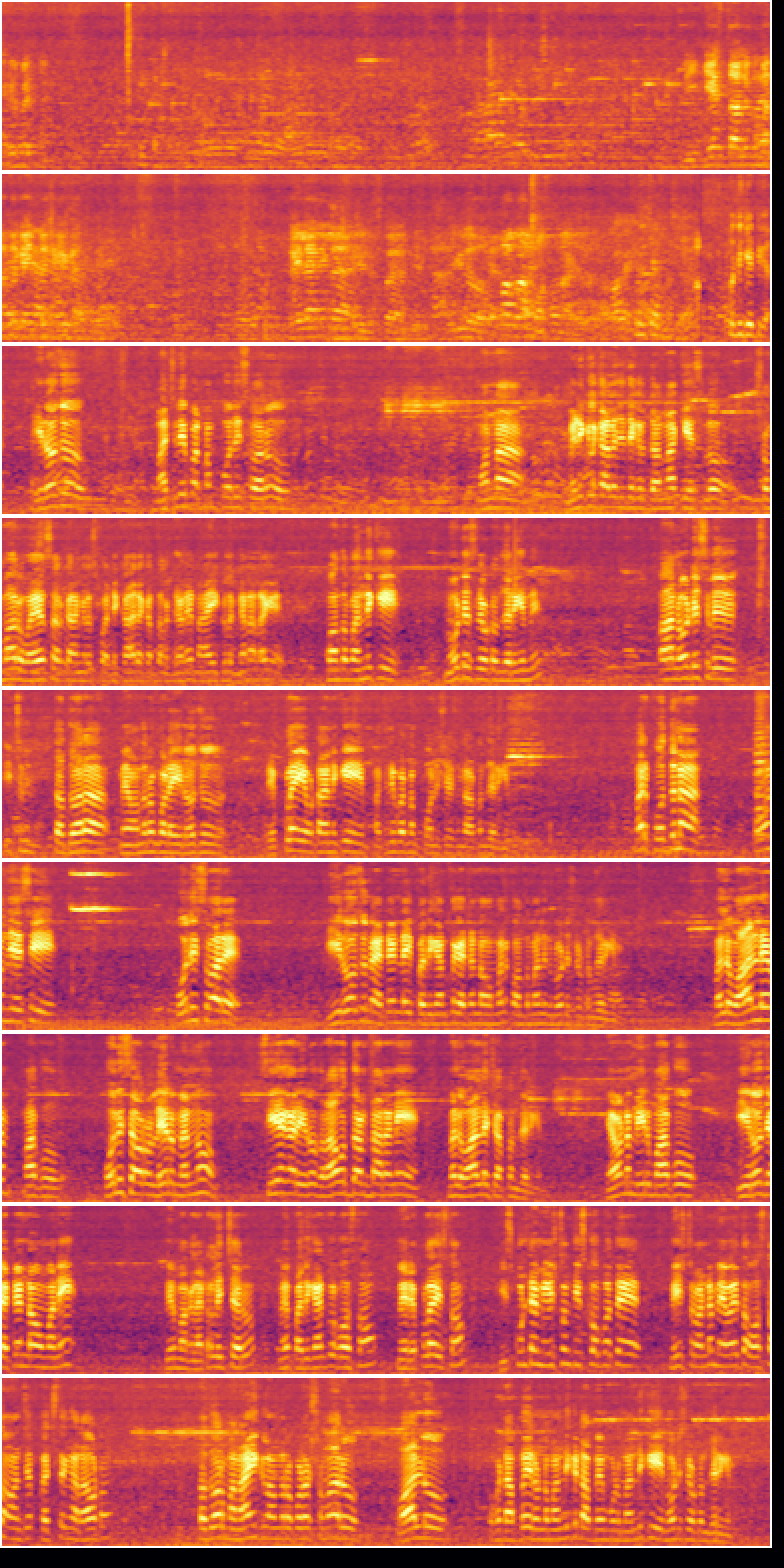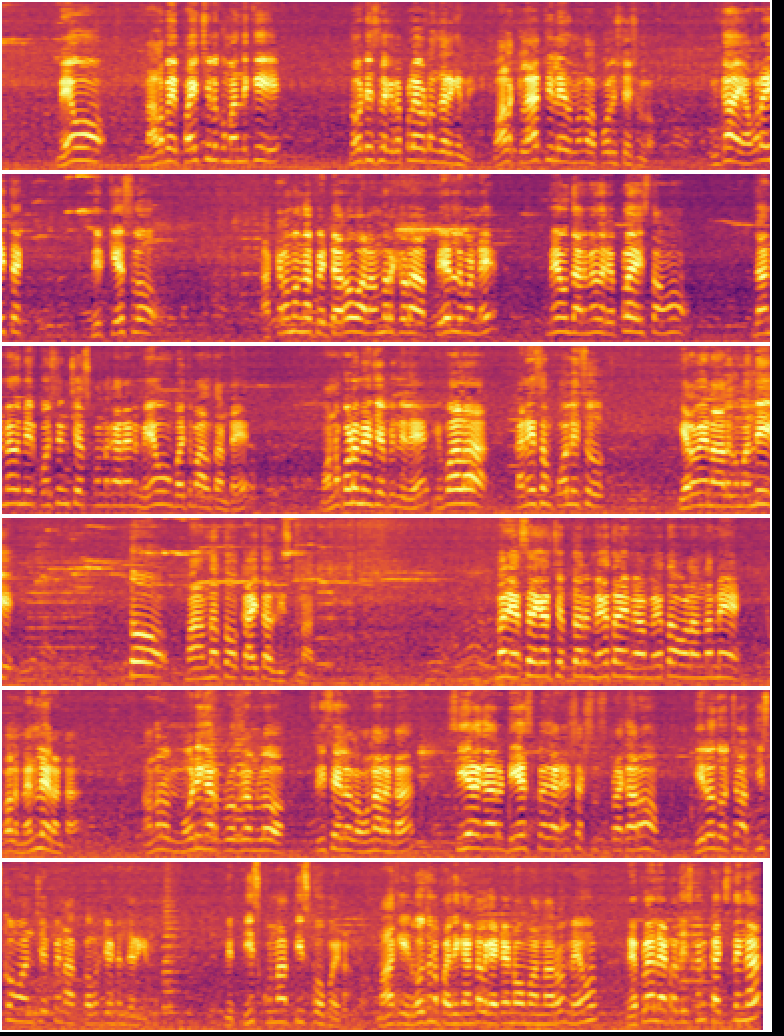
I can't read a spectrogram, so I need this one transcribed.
ఎక్కడ పెట్టినా ఈరోజు మచిలీపట్నం పోలీసు వారు మొన్న మెడికల్ కాలేజీ దగ్గర ధర్నా కేసులో సుమారు వైఎస్ఆర్ కాంగ్రెస్ పార్టీ కార్యకర్తలకు కానీ నాయకులకు కానీ అలాగే కొంతమందికి నోటీసులు ఇవ్వడం జరిగింది. ఆ నోటీసులు ఇచ్చిన తద్వారా మేమందరం కూడా ఈరోజు రిప్లై ఇవ్వడానికి మచిలీపట్నం పోలీస్ స్టేషన్ రావడం జరిగింది. మరి పొద్దున ఫోన్ చేసి పోలీసు వారే ఈ రోజున అటెండ్ అయ్యి పది గంటలకు అటెండ్ అవ్వమని కొంతమందికి నోటీస్ ఇవ్వడం జరిగింది. మళ్ళీ వాళ్ళే మాకు పోలీసు ఎవరు లేరు మెన్ను సీఏ గారు ఈరోజు రావద్దు అంటారని మళ్ళీ వాళ్ళే చెప్పడం జరిగింది. ఏమన్నా మీరు మాకు ఈరోజు అటెండ్ అవ్వమని మీరు మాకు లెటర్లు ఇచ్చారు. మేము పది గంటలకు వస్తాం మేము రిప్లై ఇస్తాం. తీసుకుంటే మీ ఇష్టం తీసుకోకపోతే మీ ఇష్టం అంటే మేమైతే వస్తాం అని చెప్పి ఖచ్చితంగా రావటం. తద్వారా మా నాయకులందరూ కూడా సుమారు వాళ్ళు ఒక డెబ్బై రెండు మందికి డెబ్బై మూడు మందికి నోటీసులు ఇవ్వడం జరిగింది. మేము నలభై పైచీలకు మందికి నోటీసులకు రిప్లై ఇవ్వడం జరిగింది. వాళ్ళ క్లారిటీ లేదు ముందర పోలీస్ స్టేషన్లో. ఇంకా ఎవరైతే మీరు కేసులో అక్రమంగా పెట్టారో వాళ్ళందరికీ కూడా పేర్లు ఇవ్వండి. మేము దాని మీద రిప్లై ఇస్తాము. దాని మీద మీరు క్వశ్చన్ చేసుకుందా కానీ మేము బతిమాలుతుంటే మొన్న కూడా మేము చెప్పింది ఇదే. ఇవాళ కనీసం పోలీసు ఇరవై నాలుగు మందితో మా అందరితో కాగితాలు తీసుకున్నారు. మరి ఎస్ఐ గారు చెప్తారు మిగతా మిగతా వాళ్ళందరినీ వాళ్ళు మెనలేరంట. అందరూ మోడీ గారి ప్రోగ్రాంలో శ్రీశైలంలో ఉన్నారంట. సీఏ గారు డిఎస్పీ గారి ఇన్స్ట్రక్షన్స్ ప్రకారం ఈరోజు వచ్చినా తీసుకోమని చెప్పి నాకు కవర్ చేయడం జరిగింది. మీరు తీసుకున్నా తీసుకోకపోయినా. మాకు ఈ రోజున పది గంటలకు అటెండ్ అవ్వమన్నారు. మేము రిప్లై లెటర్ తీసుకుని ఖచ్చితంగా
